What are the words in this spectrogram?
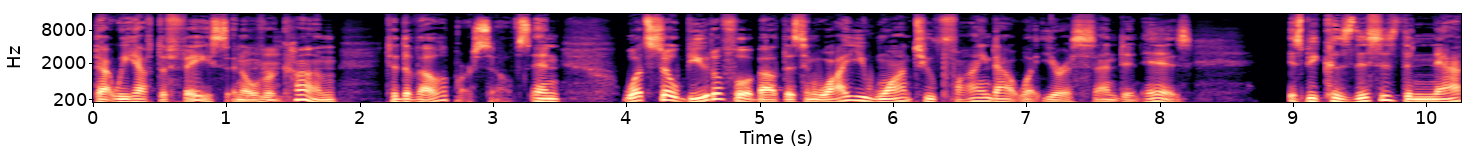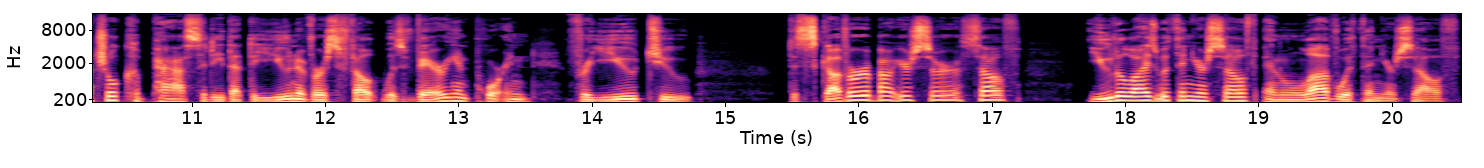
that we have to face and mm-hmm. overcome to develop ourselves. And what's so beautiful about this and why you want to find out what your ascendant is, is because this is the natural capacity that the universe felt was very important for you to discover about yourself utilize within yourself and love within yourself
